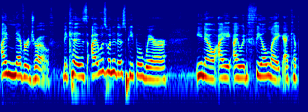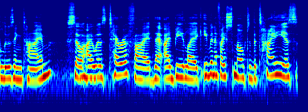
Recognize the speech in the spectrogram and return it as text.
I never drove because I was one of those people where, you know, I, I would feel like I kept losing time. So I hmm. was terrified that I'd be like, even if I smoked the tiniest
